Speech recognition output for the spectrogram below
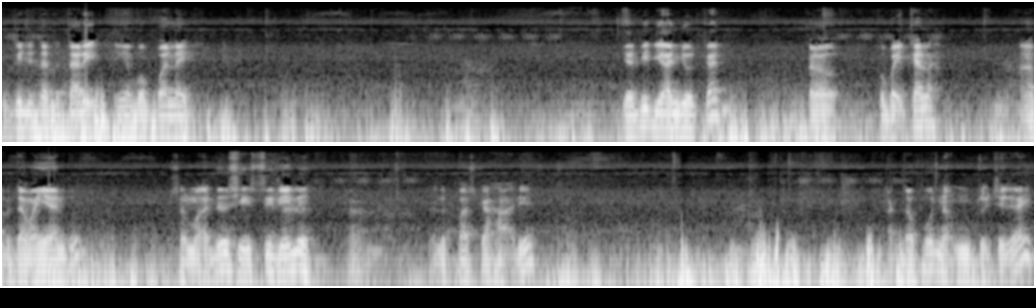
Mungkin dia dah tertarik dengan perempuan lain. Jadi dianjurkan Kalau perbaikan lah. Ha, Perdamaian tu Sama ada si isteri rela ha, Lepaskan hak dia. Ataupun nak menuntut cerai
